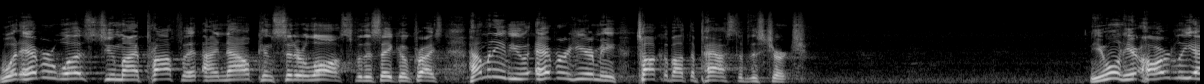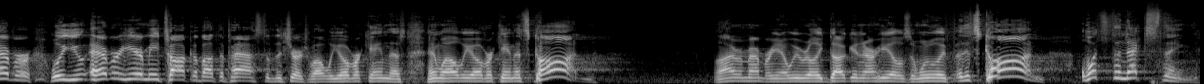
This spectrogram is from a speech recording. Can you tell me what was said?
Whatever was to my profit, I now consider loss for the sake of Christ. How many of you ever hear me talk about the past of this church? You won't hear, hardly ever will you ever hear me talk about the past of the church. Well, we overcame this, and well, we overcame it's gone. Well, I remember, you know, we really dug in our heels and we really, it's gone. What's the next thing?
